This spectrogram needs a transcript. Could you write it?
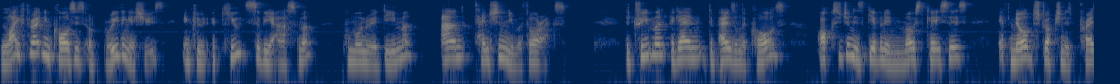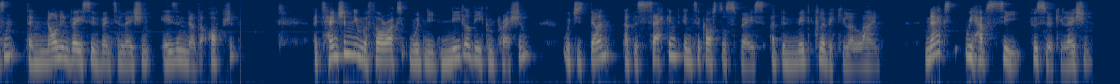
Life threatening causes of breathing issues include acute severe asthma, pulmonary edema, and tension pneumothorax. The treatment again depends on the cause. Oxygen is given in most cases. If no obstruction is present, then non invasive ventilation is another option. A tension pneumothorax would need needle decompression, which is done at the second intercostal space at the midclavicular line. Next, we have C for circulation,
